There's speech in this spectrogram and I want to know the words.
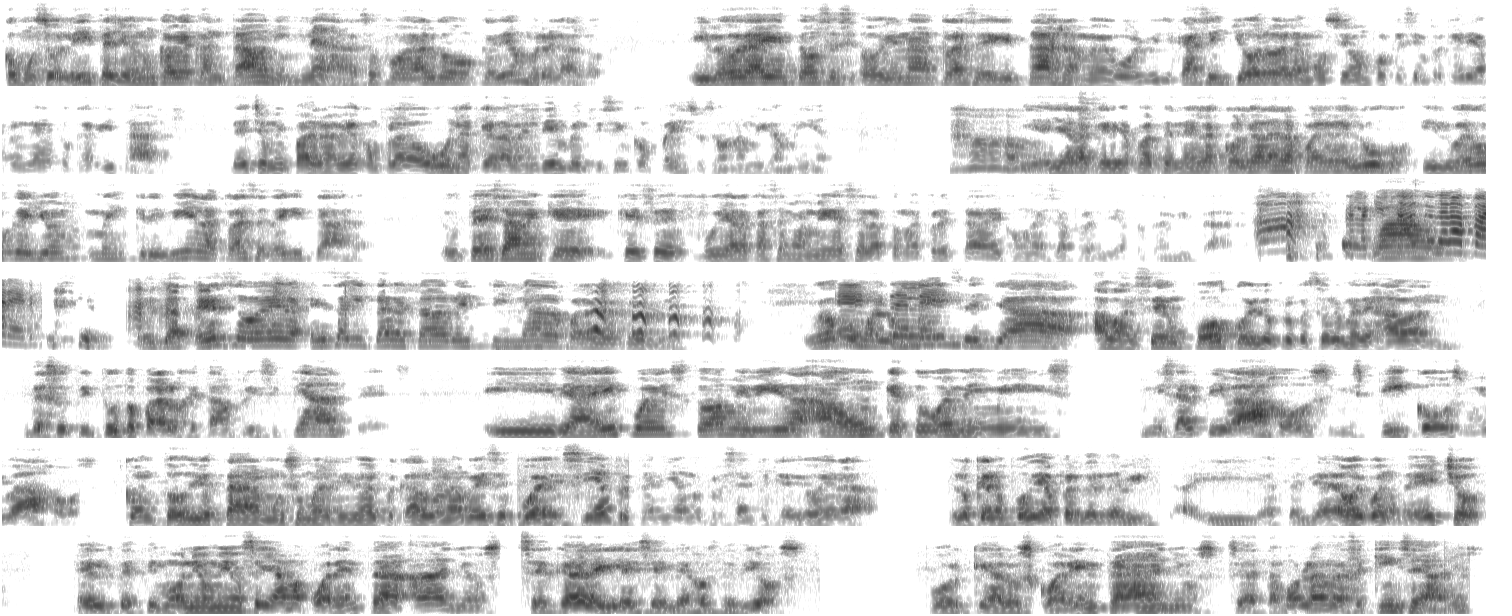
como solita, yo nunca había cantado ni nada. Eso fue algo que Dios me regaló. Y luego de ahí entonces oí una clase de guitarra, me volví, casi lloro de la emoción porque siempre quería aprender a tocar guitarra. De hecho, mi padre me había comprado una que la vendí en 25 pesos a una amiga mía. Oh. Y ella la quería para tenerla colgada en la pared de lujo. Y luego que yo me inscribí en la clase de guitarra, Ustedes saben que, que se fui a la casa de mi amiga y se la tomé prestada y con esa aprendí a tocar guitarra. Ah, se la quitaste de la pared. esa, eso era, esa guitarra estaba destinada para yo aprender. Luego como a los meses ya avancé un poco y los profesores me dejaban de sustituto para los que estaban principiantes. Y de ahí pues toda mi vida, aunque tuve mis, mis altibajos, mis picos muy bajos, con todo yo estaba muy sumergido en el pecado algunas veces, pues siempre tenía muy presente que Dios era lo que no podía perder de vista. Y hasta el día de hoy, bueno, de hecho, el testimonio mío se llama 40 años cerca de la iglesia y lejos de Dios. Porque a los 40 años, o sea, estamos hablando de hace 15 años,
